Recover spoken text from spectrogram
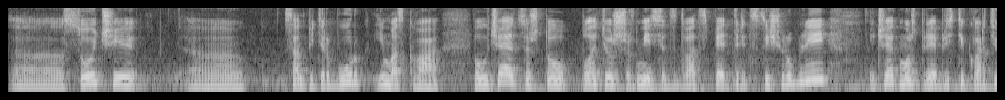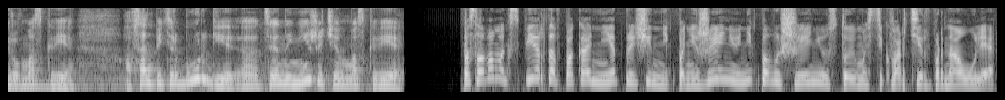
э, Сочи, э, Санкт-Петербург и Москва. Получается, что платеж в месяц 25-30 тысяч рублей, и человек может приобрести квартиру в Москве. А в Санкт-Петербурге э, цены ниже, чем в Москве. По словам экспертов, пока нет причин ни к понижению, ни к повышению стоимости квартир в Барнауле.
